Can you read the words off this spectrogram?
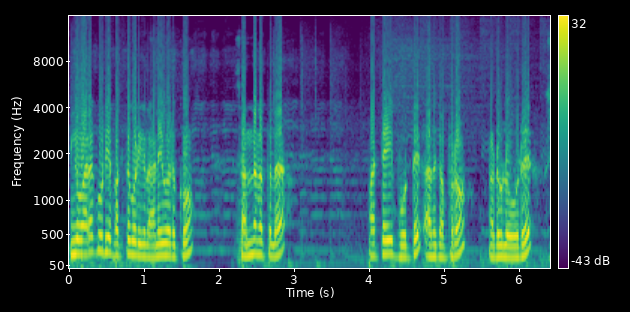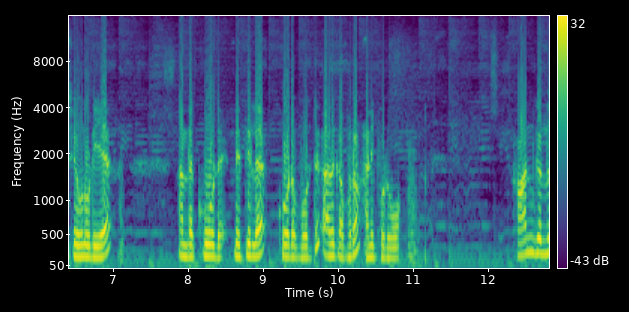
இங்கே வரக்கூடிய பக்த கோடிகள் அனைவருக்கும் சந்தனத்தில் பட்டையை போட்டு அதுக்கப்புறம் நடுவில் ஒரு சிவனுடைய அந்த கோடு நெத்தியில் கோடை போட்டு அதுக்கப்புறம் அனுப்பிவிடுவோம். ஆண்கள்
